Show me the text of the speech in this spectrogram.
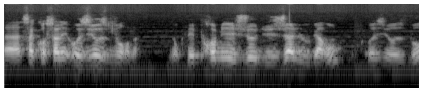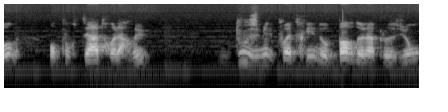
Euh, ça concernait Ozzy Osbourne. Donc les premiers jeux du jeune loup-garou, Ozzy Osbourne, ont pour théâtre la rue. 12 000 poitrines au bord de l'implosion,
